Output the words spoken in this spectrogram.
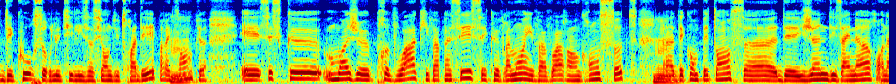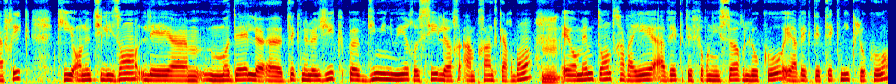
des cours sur l'utilisation du 3D, par mhm. exemple, et c'est ce que moi je prévois qui va passer, c'est que vraiment il va y avoir un grand saut mhm. des compétences des jeunes designers en Afrique qui, en utilisant les modèles techniques technologiques peuvent diminuer aussi leur empreinte carbone hmm. et en même temps travailler avec des fournisseurs locaux et avec des techniques locaux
